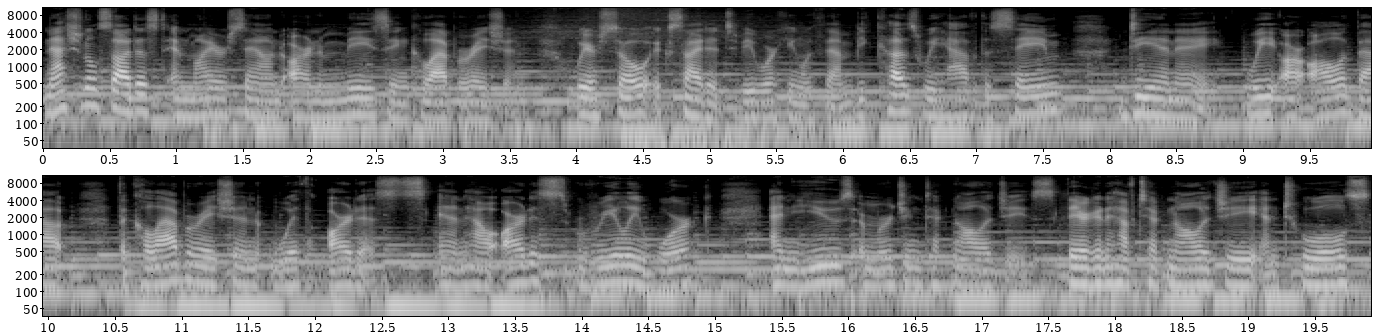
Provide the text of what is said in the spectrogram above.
National Sawdust and Meyer Sound are an amazing collaboration. We are so excited to be working with them because we have the same DNA. We are all about the collaboration with artists and how artists really work and use emerging technologies. They're going to have technology and tools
